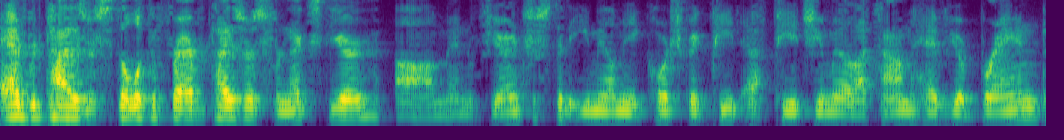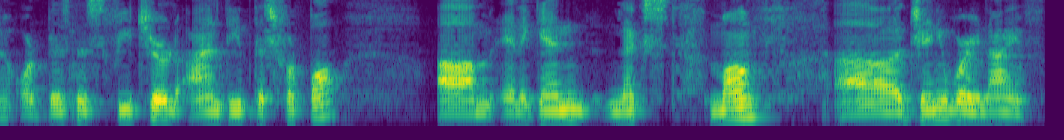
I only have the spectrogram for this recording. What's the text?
Advertisers still looking for advertisers for next year. Um, and if you're interested, email me coachbigpete, fp at gmail.com. Have your brand or business featured on Deep Dish Football. Um, and again, next month, uh, January 9th,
